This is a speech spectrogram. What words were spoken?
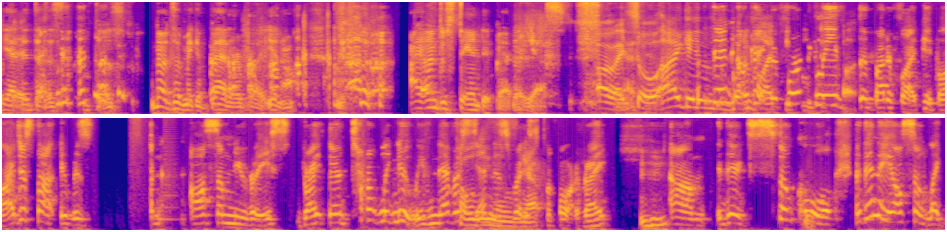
Yeah, it does. It does. Not to make it better, but you know, I understand it better. Yes. All right, Yes. so I gave the Then, butterfly okay, before we leave the butterfly people, I just thought it was an awesome new race, right? They're totally new. We've never Totally seen this new, race yeah. before, right? Mhm. Um, they're so cool. But then they also like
